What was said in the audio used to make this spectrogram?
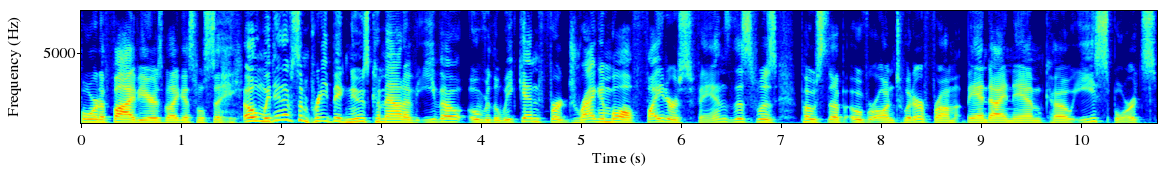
four to five years, but I guess we'll see. Oh, and we did have some pretty big news come out of EVO over the weekend for Dragon Ball FighterZ fans. This was posted up over on Twitter from Bandai Namco Esports.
